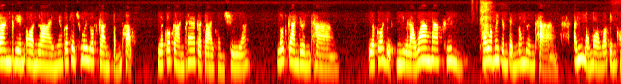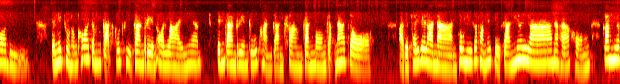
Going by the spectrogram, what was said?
การเรียนออนไลน์เนี่ยก็จะช่วยลดการสัมผัส แล้วก็การแพร่กระจายของเชื้อ ลดการเดินทาง แล้วก็เด็กมีเวลาว่างมากขึ้น เพราะว่าไม่จำเป็นต้องเดินทาง อันนี้หมอมองว่าเป็นข้อดี แต่ในส่วนของข้อจำกัดก็คือการเรียนออนไลน์เนี่ยเป็นการเรียนรู้ผ่านการฟังการมองจากหน้าจอ อาจจะใช้เวลานาน พวกนี้ก็ทำให้เกิดการเมื่อยล้านะคะ ของกล้ามเนื้อ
